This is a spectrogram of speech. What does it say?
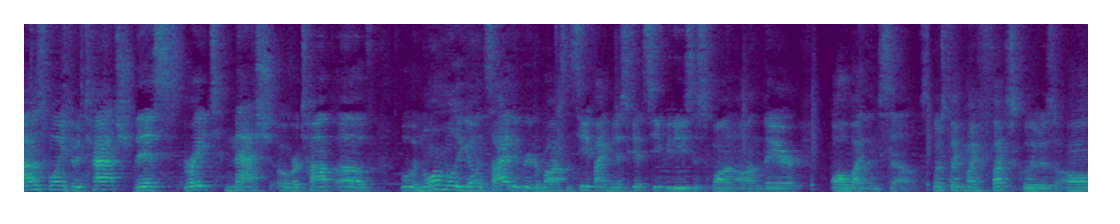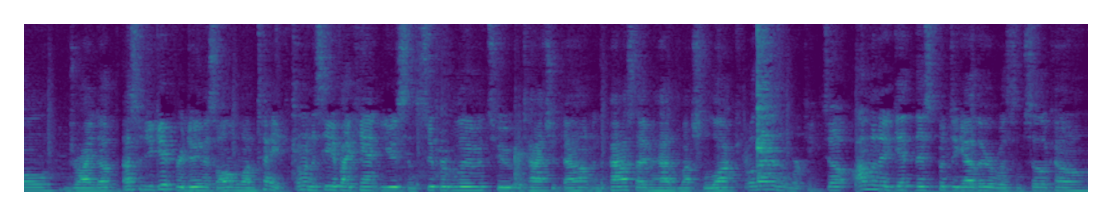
I'm just going to attach this grate mesh over top of what would normally go inside the breeder box and see if I can just get CPDs to spawn on there all by themselves. Looks like my flex glue is all dried up. That's what you get for doing this all in one take. I'm gonna see if I can't use some super glue to attach it down. In the past, I haven't had much luck. Well, that isn't working. So I'm gonna get this put together with some silicone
